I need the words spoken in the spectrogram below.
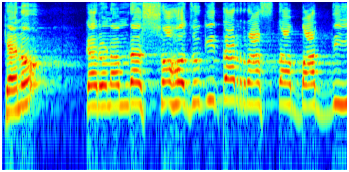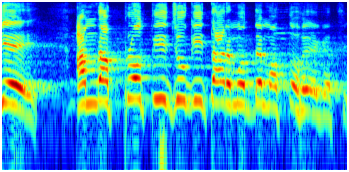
কেন? কারণ আমরা সহযোগিতার রাস্তা বাদ দিয়ে আমরা প্রতিযোগিতার মধ্যে মত্ত হয়ে গেছি।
